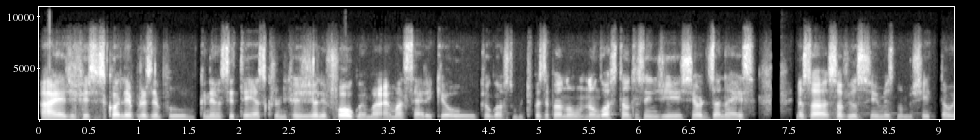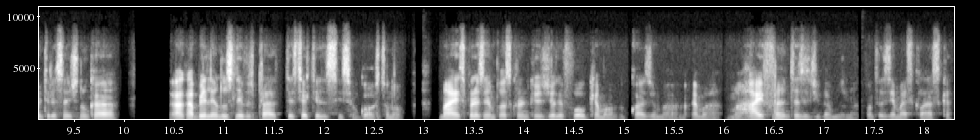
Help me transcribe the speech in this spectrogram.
Ah, é difícil escolher. Por exemplo, que nem eu citei As Crônicas de Gelo e Fogo, é uma, é uma série que eu, que eu gosto muito. Por exemplo, eu não, não gosto tanto assim de Senhor dos Anéis. Eu só, só vi os filmes, não achei tão interessante, nunca acabei lendo os livros pra ter certeza assim, se eu gosto ou não. Mas, por exemplo, As Crônicas de Gelo e Fogo, que é uma, quase uma, é uma, uma high fantasy, digamos, uma fantasia mais clássica,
